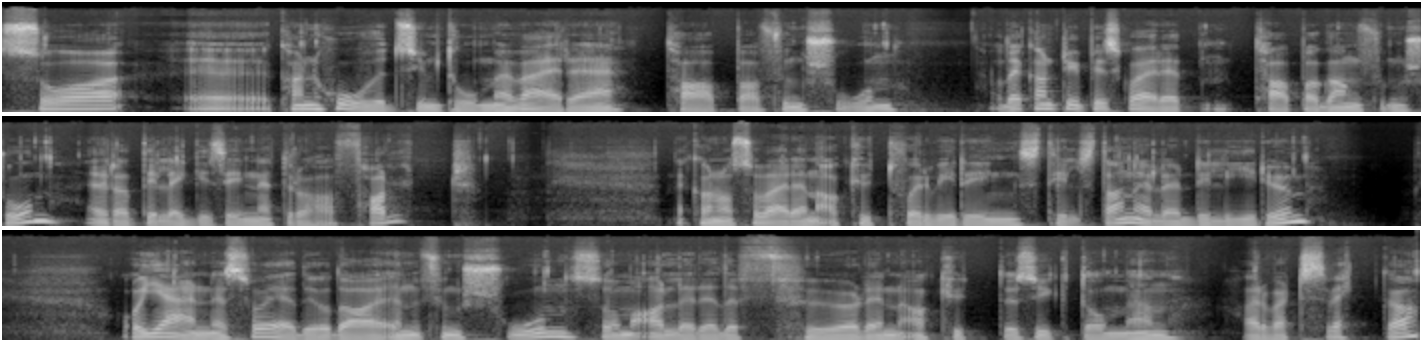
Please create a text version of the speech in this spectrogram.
så kan hovedsymptomet være tap av funksjon. Og det kan typisk være et tap av gangfunksjon, eller at de legges inn etter å ha falt. Det kan også være en akutt forvirringstilstand eller delirium. Og gjerne så er det jo da en funksjon som allerede før den akutte sykdommen har vært svekka,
